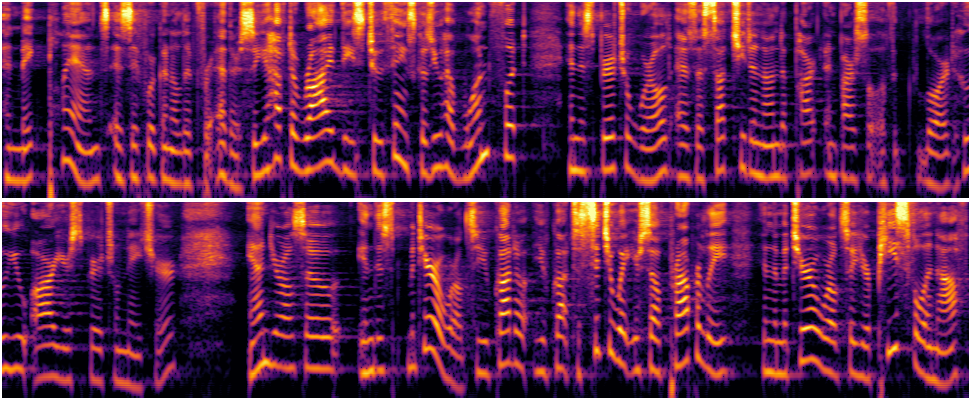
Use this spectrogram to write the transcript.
and make plans as if we're going to live forever. So you have to ride these two things because you have one foot in the spiritual world as a Satchitananda part and parcel of the Lord, who you are, your spiritual nature, and you're also in this material world. So you've got to you've got to situate yourself properly in the material world so you're peaceful enough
